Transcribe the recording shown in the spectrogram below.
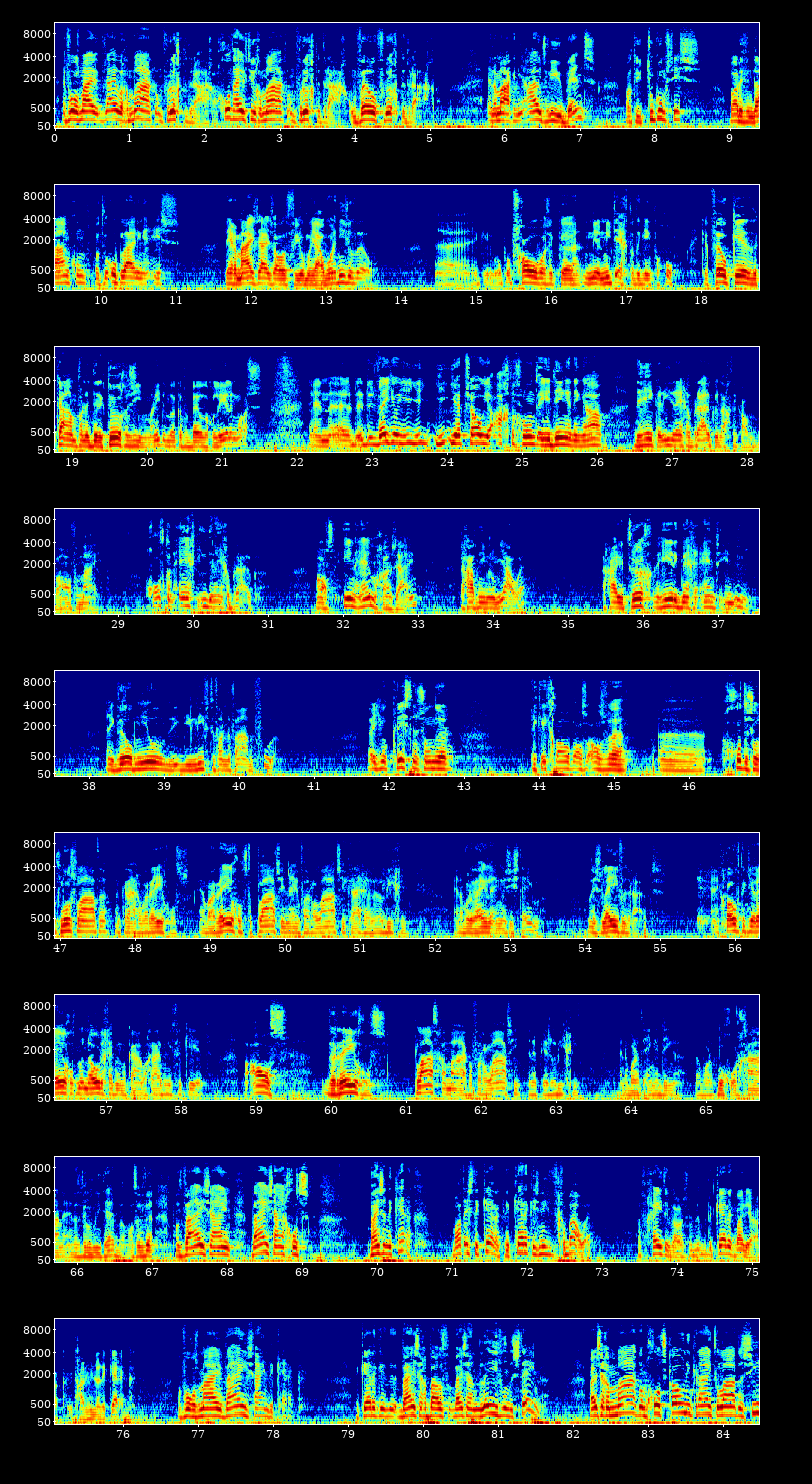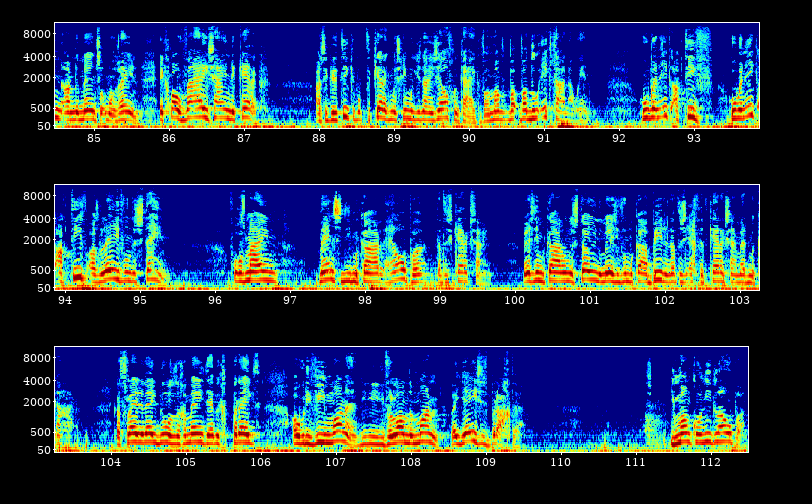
En volgens mij zijn we gemaakt om vrucht te dragen. God heeft u gemaakt om vrucht te dragen, om veel vrucht te dragen. En dan maakt het niet uit wie u bent, wat uw toekomst is, waar u vandaan komt, wat uw opleiding is. Tegen mij zei ze altijd van, joh, maar jou wordt niet zoveel. Uh, ik, op, op, school was ik uh, niet echt dat ik denk van, goh, heb veel keren de kamer van de directeur gezien, maar niet omdat ik een verbeeldige leerling was. En dus weet je, je, je, je, hebt zo je achtergrond en je dingen. En denk, nou, de Heer kan iedereen gebruiken, dacht ik altijd, behalve mij. God kan echt iedereen gebruiken. Maar als we in Hem gaan zijn, dan gaat het niet meer om jou, hè. Dan ga je terug, Heer, ik ben geënt in U. En ik wil opnieuw die, die liefde van de Vader voelen. Weet je wel, christen zonder. Ik, ik geloof als, als we. Uh, God een soort loslaten, dan krijgen we regels. En waar regels de plaats innemen van relatie, krijgen we religie. En dan worden we hele enge systemen. Dan is leven eruit. En ik geloof dat je regels nodig hebt met elkaar, begrijp me niet verkeerd. Maar als de regels plaats gaan maken voor relatie, dan heb je religie. En dan wordt het enge dingen. Dan wordt het logge organen en dat willen we niet hebben. Want, we, want wij, zijn, wij zijn Gods. Wij zijn de kerk. Wat is de kerk? De kerk is niet het gebouw, hè? Dat vergeten we wel eens. De, kerk, wij, ja, ik ga nu naar de kerk. Maar volgens mij, wij zijn de kerk. De kerk wij, zijn gebouwd, wij zijn levende stenen. Wij zijn gemaakt om Gods koninkrijk te laten zien aan de mensen om ons heen. Ik geloof, wij zijn de kerk. Als je kritiek hebt op de kerk, misschien moet je naar jezelf gaan kijken. Van, maar wat, wat doe ik daar nou in? Hoe ben ik actief? Hoe ben ik actief als levende steen? Volgens mij, mensen die elkaar helpen, dat is kerk zijn. Mensen die elkaar ondersteunen, mensen die voor elkaar bidden, dat is echt het kerk zijn met elkaar. Ik had verleden week bij onze gemeente heb ik gepreekt over die vier mannen die die verlamde man bij Jezus brachten. Die man kon niet lopen.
